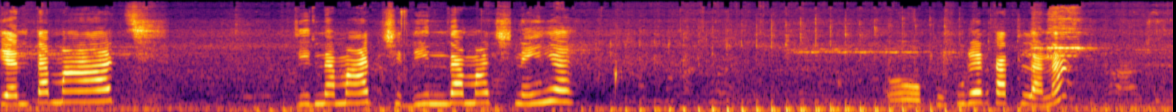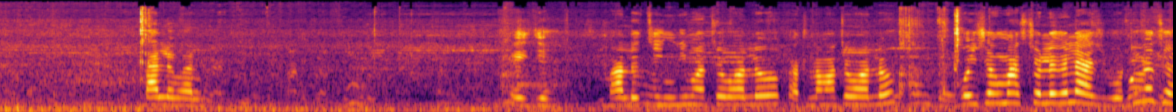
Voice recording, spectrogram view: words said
জেন্তা মাছ, জিন্দা মাছ, দিন্দা মাছ নেই হ্যাঁ ও, পুকুরের কাতলা না? ভালো ভালো। এই যে, ভালো চিংড়ি মাছও ভালো, কাতলা মাছও ভালো। বৈশাখ মাছ চলে গেলে আসব, ঠিক আছে?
